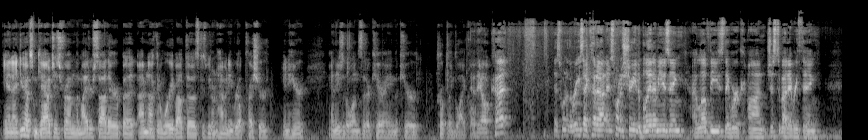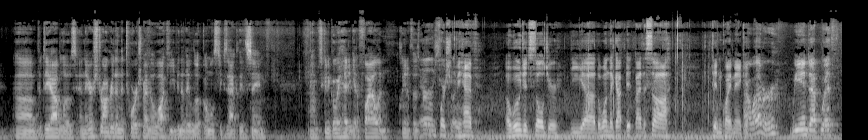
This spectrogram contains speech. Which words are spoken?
And I do have some gouges from the miter saw there, but I'm not going to worry about those because we don't have any real pressure in here. And these are the ones that are carrying the pure propylene glycol. Are they all cut? This one of the rings I cut out. I just want to show you the blade I'm using. I love these. They work on just about everything. Um, the Diablos, and they are stronger than the Torch by Milwaukee, even though they look almost exactly the same. I'm just gonna go ahead and get a file and clean up those well, burrs. Unfortunately, we have a wounded soldier. The uh, the one that got bit by the saw didn't quite make it. However, we end up with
